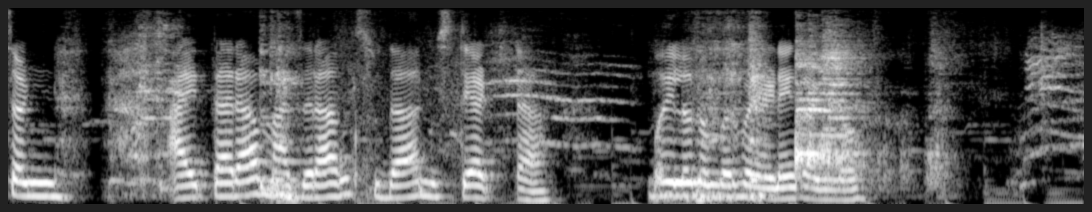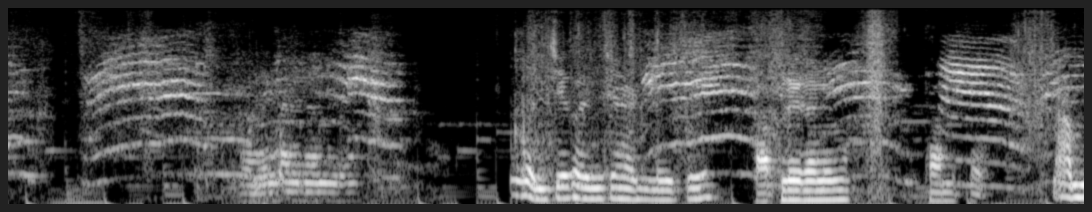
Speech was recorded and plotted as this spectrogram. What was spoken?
संड आयतारा माजरांक सुद्दां नुस्तें हाडटा. पयलो नंबर भयणें काडलो. खंयचे खंयचे हाडले ते? पापलेट आणि तामसो आम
